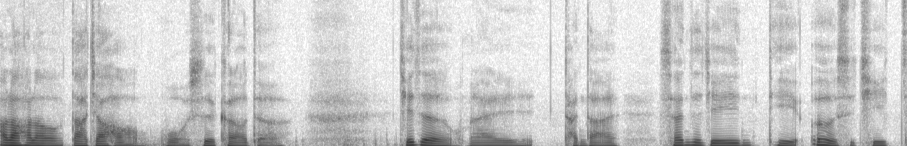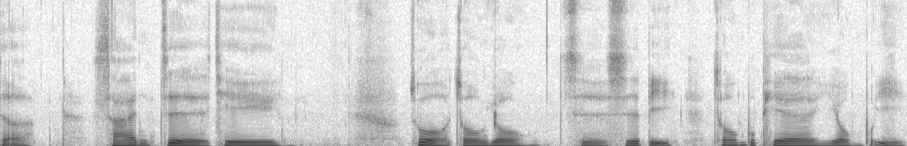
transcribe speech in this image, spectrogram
Hello Hello，大家好，我是克劳德。接着我们来谈谈《三字经》第二十七则，《三字经》作中庸，子思笔，中不偏，庸不倚。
